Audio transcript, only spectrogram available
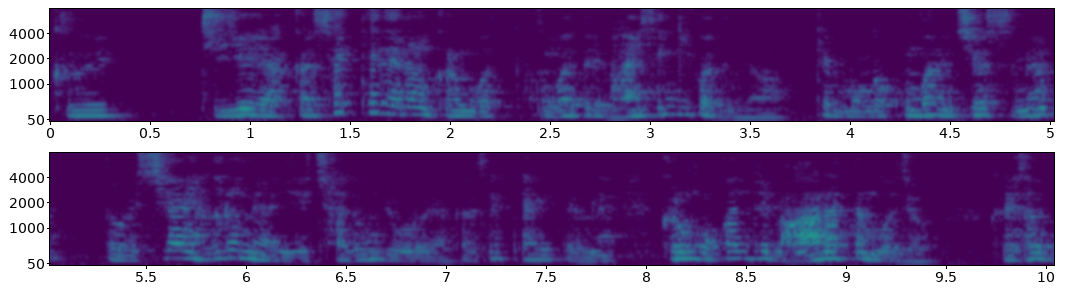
그 뒤에 약간 쇠퇴되는 그런 것 공간들이 많이 생기거든요. 이렇게 뭔가 공간을 지었으면 또 시간이 흐르면 이제 자동적으로 약간 쇠퇴하기 때문에 그런 공간들이 많았던 거죠. 그래서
